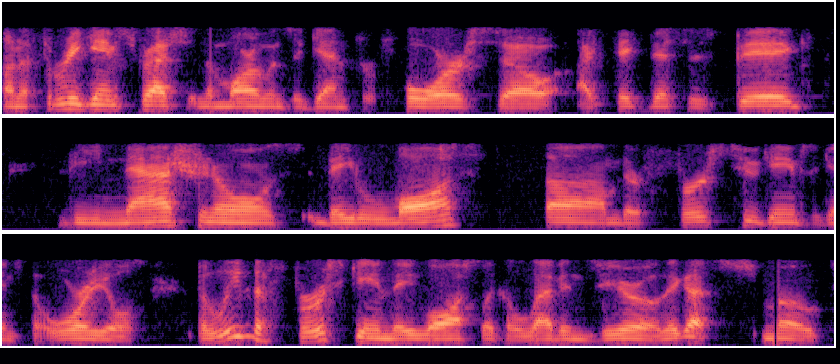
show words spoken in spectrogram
on a three game stretch and the Marlins again for four. So I think this is big. The Nationals, they lost um, their first two games against the Orioles. I believe the first game they lost like 11 0. They got smoked,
